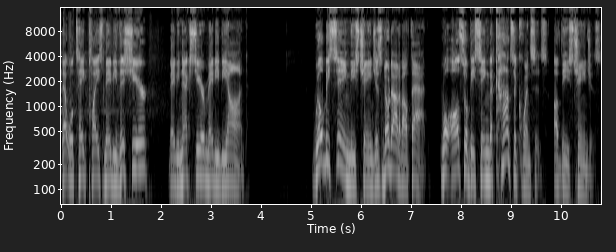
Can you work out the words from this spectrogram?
that will take place maybe this year, maybe next year, maybe beyond. We'll be seeing these changes, no doubt about that. We'll also be seeing the consequences of these changes.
